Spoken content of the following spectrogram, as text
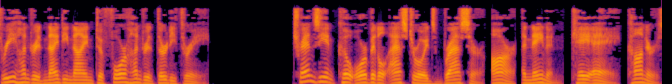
399–433. Transient co-orbital asteroids Brasser, R., Innanen, K. A., Connors,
